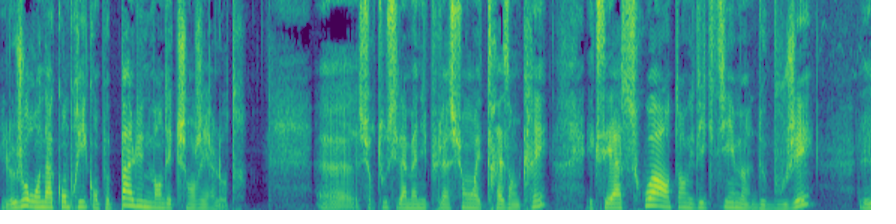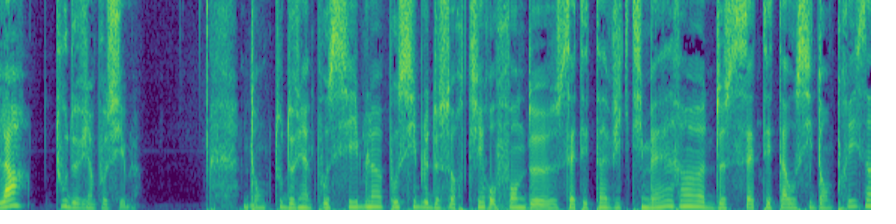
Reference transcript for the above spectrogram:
Et le jour où on a compris qu'on peut pas lui demander de changer à l'autre, euh, surtout si la manipulation est très ancrée, et que c'est à soi en tant que victime de bouger, là, tout devient possible. Donc tout devient possible, possible de sortir au fond de cet état victimaire, de cet état aussi d'emprise.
